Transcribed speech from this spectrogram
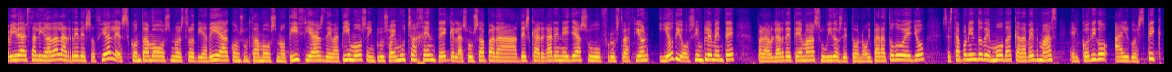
vida está ligada a las redes sociales. Contamos nuestro día a día, consultamos noticias, debatimos e incluso hay mucha gente que las usa para descargar en ellas su frustración y odio, o simplemente para hablar de temas subidos de tono. Y para todo ello se está poniendo de moda cada vez más el código Algo Speak.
